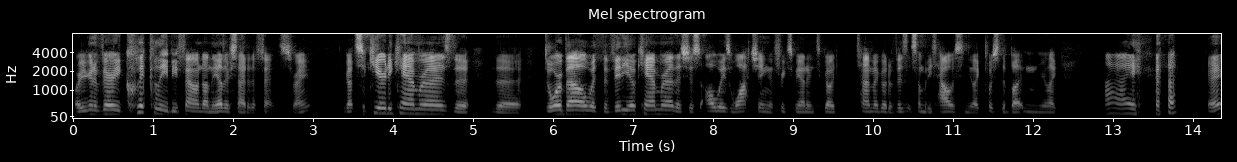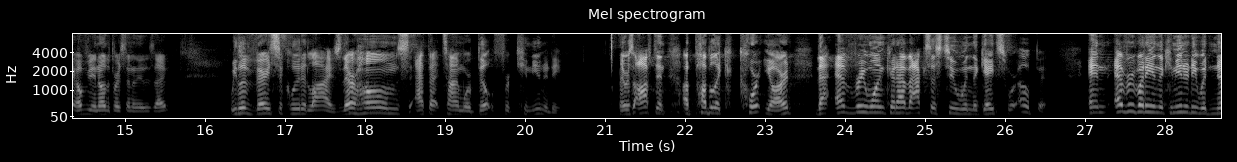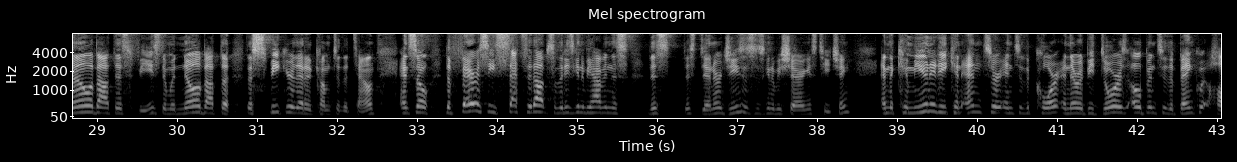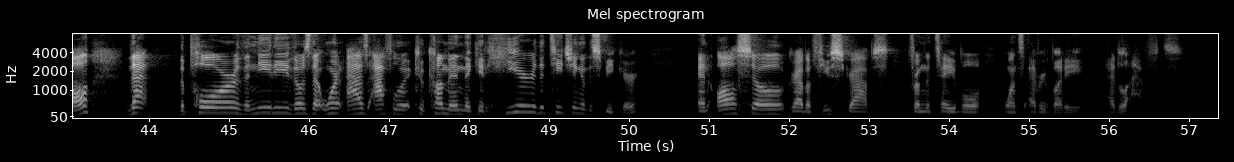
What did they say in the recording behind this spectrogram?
or you're going to very quickly be found on the other side of the fence, right? You've got security cameras, the, the doorbell with the video camera that's just always watching. It freaks me out. And go time I go to visit somebody's house and you like push the button, you're like, hi. right? Hopefully you know the person on the other side. We live very secluded lives. Their homes at that time were built for community. There was often a public courtyard that everyone could have access to when the gates were open. And everybody in the community would know about this feast and would know about the, the speaker that had come to the town. And so the Pharisee sets it up so that he's going to be having this, this, this dinner. Jesus is going to be sharing his teaching. And the community can enter into the court, and there would be doors open to the banquet hall that the poor, the needy, those that weren't as affluent could come in. They could hear the teaching of the speaker and also grab a few scraps from the table once everybody had left.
